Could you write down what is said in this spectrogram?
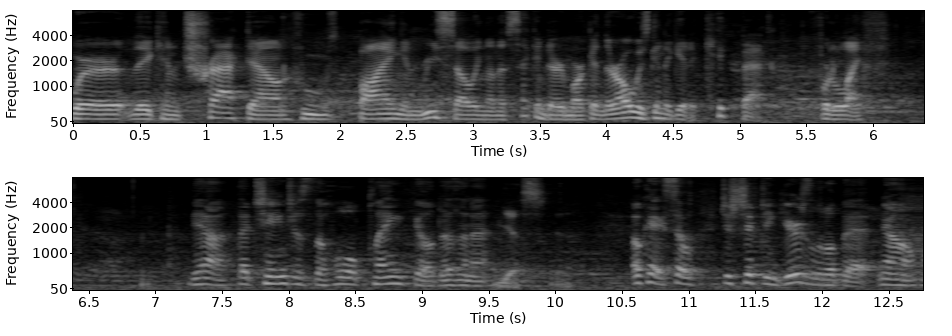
where they can track down who's buying and reselling on the secondary market. And they're always going to get a kickback for life. Yeah, that changes the whole playing field, doesn't it? Yes. Yeah. Okay, so just shifting gears a little bit now,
